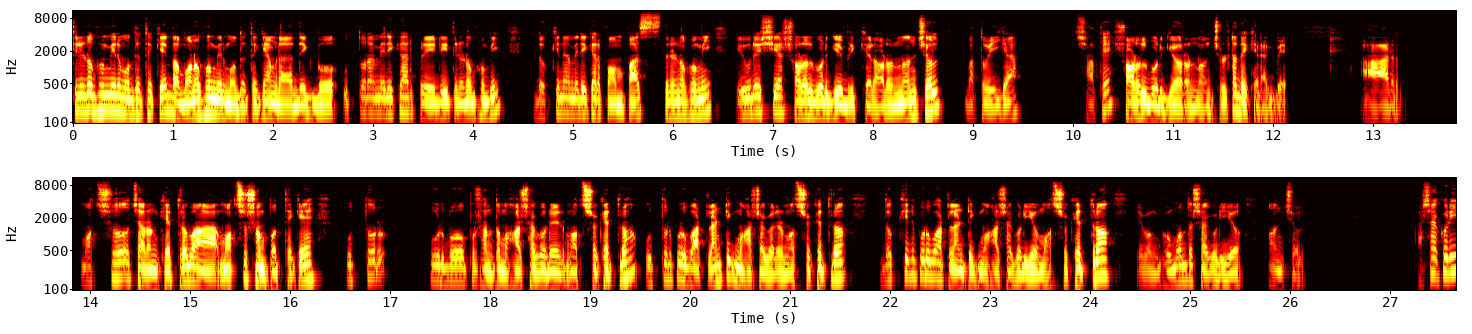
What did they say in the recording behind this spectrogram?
তৃণভূমির মধ্যে থেকে বা বনভূমির মধ্যে থেকে আমরা দেখব উত্তর আমেরিকার প্রেরি তৃণভূমি, দক্ষিণ আমেরিকার পম্পাস তৃণভূমি, ইউরেশিয়ার সরলবর্গীয় বৃক্ষের অরণ্য অঞ্চল বা তৈগা, সাথে সরলবর্গীয় অরণ্য অঞ্চলটা দেখে রাখবে। আর মৎস্য চারণ ক্ষেত্র বা মৎস্য সম্পদ থেকে উত্তর পূর্ব প্রশান্ত মহাসাগরের মৎস্যক্ষেত্র, উত্তর পূর্ব আটলান্টিক মহাসাগরের মৎস্যক্ষেত্র, দক্ষিণ পূর্ব আটলান্টিক মহাসাগরীয় মৎস্যক্ষেত্র এবং ভূমধ্যসাগরীয় অঞ্চল। আশা করি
